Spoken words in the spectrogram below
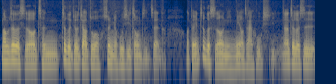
那么这个时候称这个就叫做睡眠呼吸中止症啊，哦，等于这个时候你没有在呼吸，那这个是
